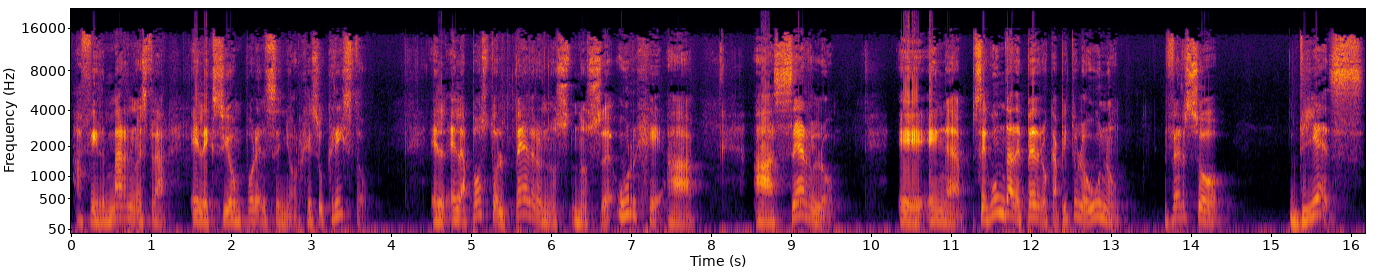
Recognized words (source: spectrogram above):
afirmar nuestra elección por el Señor Jesucristo. El, apóstol Pedro nos, eh, urge a, hacerlo. Eh, en uh, segunda de Pedro capítulo 1, verso 10,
